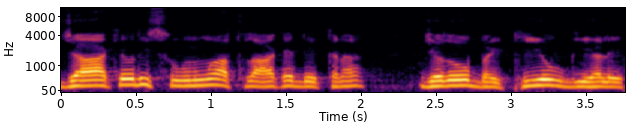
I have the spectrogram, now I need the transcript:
ਜਾ ਕੇ ਉਹਦੀ ਸੂਹ ਨੂੰ ਹੱਥ ਲਾ ਕੇ ਦੇਖਣਾ, ਜਦੋਂ ਉਹ ਬੈਠੀ ਹੋਊਗੀ ਹਲੇ।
